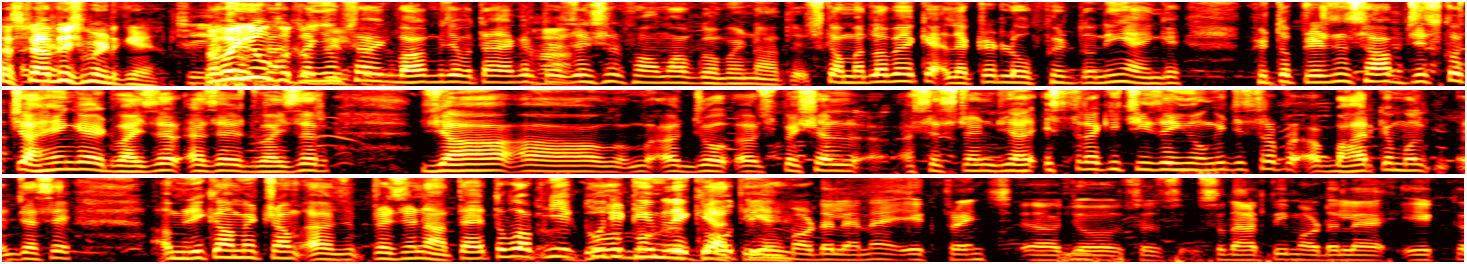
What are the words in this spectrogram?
एस्टेब्लिशमेंट के हैं। रवैयों को कयूम साहब एक बात मुझे बताया अगर प्रेजिडेंशियल फॉर्म ऑफ़ गवर्नमेंट आते इसका मतलब है कि इलेक्टेड लोग फिर तो नहीं आएँगे। फिर तो प्रेजिडेंट साहब जिसको चाहेंगे एडवाइज़र एज एडवाइज़र या जो स्पेशल असिस्टेंट या इस तरह की चीज़ें ही होंगी जिस तरह बाहर के मुल्क जैसे अमेरिका में ट्रंप प्रेसिडेंट आता है तो वो अपनी एक पूरी टीम लेके आती है। मॉडल है ना एक फ्रेंच जो सदारती मॉडल है एक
